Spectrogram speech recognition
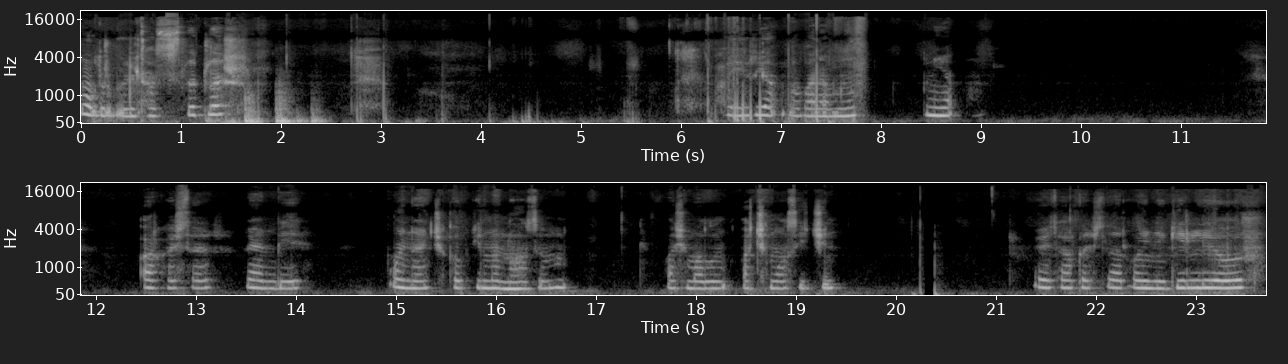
Olur böyle tatsızlıklar. Hayır yapma bana bunu. Bunu yapma. Arkadaşlar ben bir oyuna çıkıp girmem lazım. Aşamalının açılması için. Evet arkadaşlar oyuna giriliyor.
